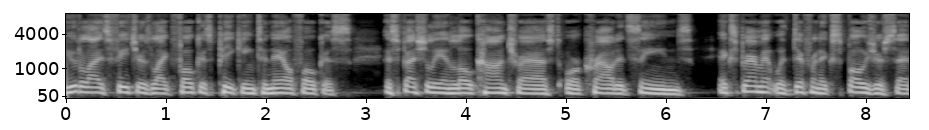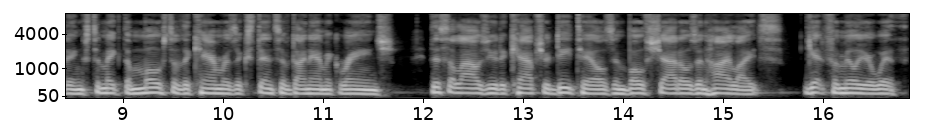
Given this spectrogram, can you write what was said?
Utilize features like focus peaking to nail focus, especially in low contrast or crowded scenes. Experiment with different exposure settings to make the most of the camera's extensive dynamic range. This allows you to capture details in both shadows and highlights. Get familiar with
